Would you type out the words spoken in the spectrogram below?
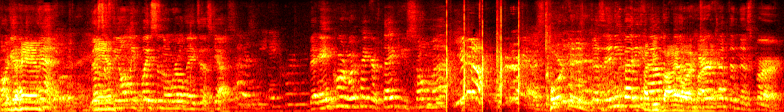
I'll There's give a it hand. again. This is the only place in the world they exist, yes. Is it the acorn? The woodpecker, thank you so much. Yeah! Courtney. Does anybody I do have a better on mine. haircut than this bird?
